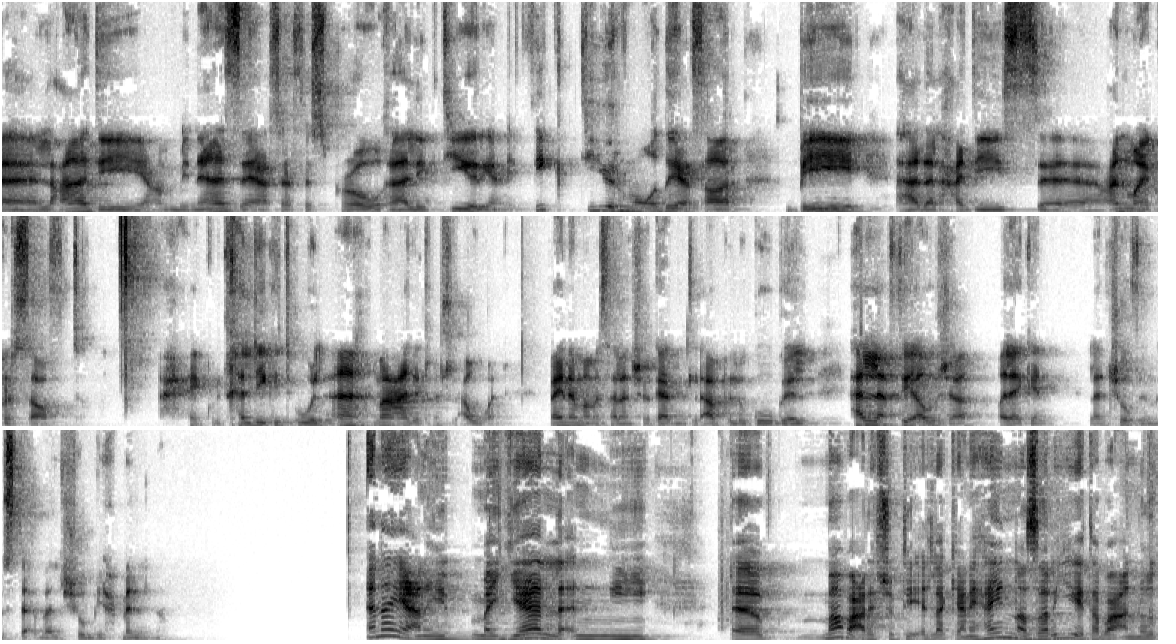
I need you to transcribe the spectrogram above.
آه، العادي عم بينازع Surface Pro غالي كتير. يعني في كتير مواضيع صار بهذا الحديث عن مايكروسوفت هيك بتخليك تقول آه ما عادت مثل الأول. بينما مثلا شركات مثل ابل وجوجل هلأ في أوجه ولكن لنشوف المستقبل شو بيحملنا. أنا يعني ميال لأني آه، ما بعرف شو بدي أقول لك. يعني هاي النظرية تبع إنه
